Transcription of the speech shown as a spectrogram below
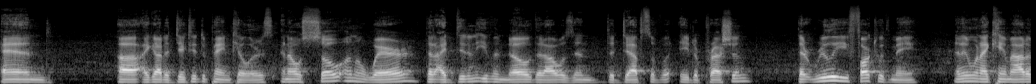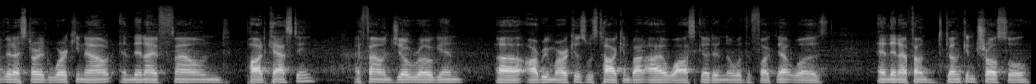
And uh, I got addicted to painkillers. And I was so unaware that I didn't even know that I was in the depths of a depression that really fucked with me. And then when I came out of it, I started working out, and then I found podcasting I found Joe Rogan. Uh, Aubrey Marcus was talking about ayahuasca. I didn't know what the fuck that was. And then I found Duncan Trussell,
